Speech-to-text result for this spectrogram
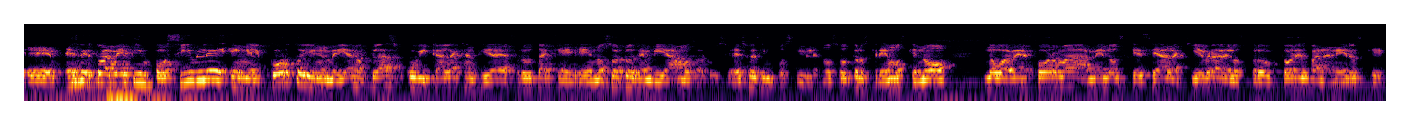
Eh, es virtualmente imposible en el corto y en el mediano plazo ubicar la cantidad de fruta que eh, nosotros enviamos a Rusia. Eso es imposible. Nosotros creemos que no, no va a haber forma a menos que sea la quiebra de los productores bananeros que eh,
